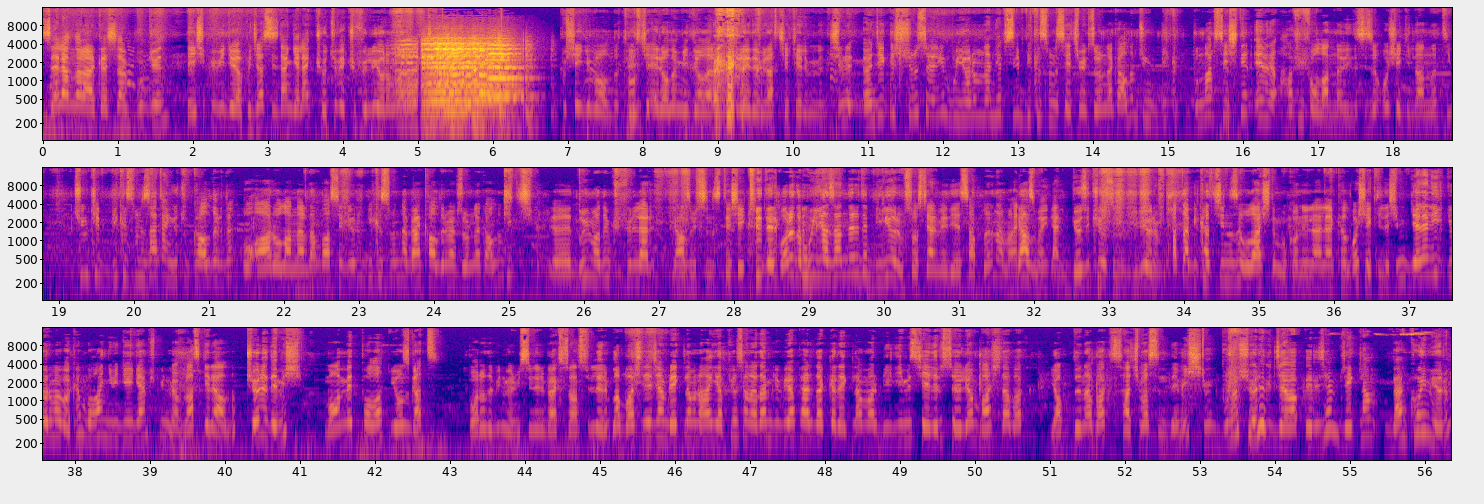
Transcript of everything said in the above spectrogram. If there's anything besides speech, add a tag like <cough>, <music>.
Selamlar arkadaşlar. Bugün değişik bir video yapacağız. Sizden gelen kötü ve küfürlü yorumları. Bu şey gibi oldu. Tostçu Erol'un videoları. Şurayı da biraz çekelim mi? Şimdi öncelikle şunu söyleyeyim. Bu yorumların hepsinin bir kısmını seçmek zorunda kaldım. Çünkü bir, bunlar seçtiğim en hafif olanlarıydı. Size o şekilde anlatayım. Çünkü bir kısmını zaten YouTube kaldırdı. O ağır olanlardan bahsediyorum. Bir kısmını da ben kaldırmak zorunda kaldım. Hiç e, duymadığım küfürler yazmışsınız. Teşekkür ederim. Bu arada bu yazanları da biliyorum sosyal medya hesaplarını ama hani yazmayın. Yani gözüküyorsunuz biliyorum. Hatta birkaçınıza ulaştım bu konuyla alakalı. O şekilde. Şimdi gelen ilk yoruma bakın. Bu hangi videoya gelmiş bilmiyorum. Rastgele aldım. Şöyle demiş. Muhammed Polat Yozgat. Bu arada bilmiyorum isimlerini belki sansürlerim. La başlayacağım reklamını ha yapıyorsan adam gibi yap her dakika reklam var. Bildiğimiz şeyleri söylüyorum. Başla bak yaptığına bak saçmasın demiş. Şimdi buna şöyle bir cevap vereceğim. Reklam ben koymuyorum.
